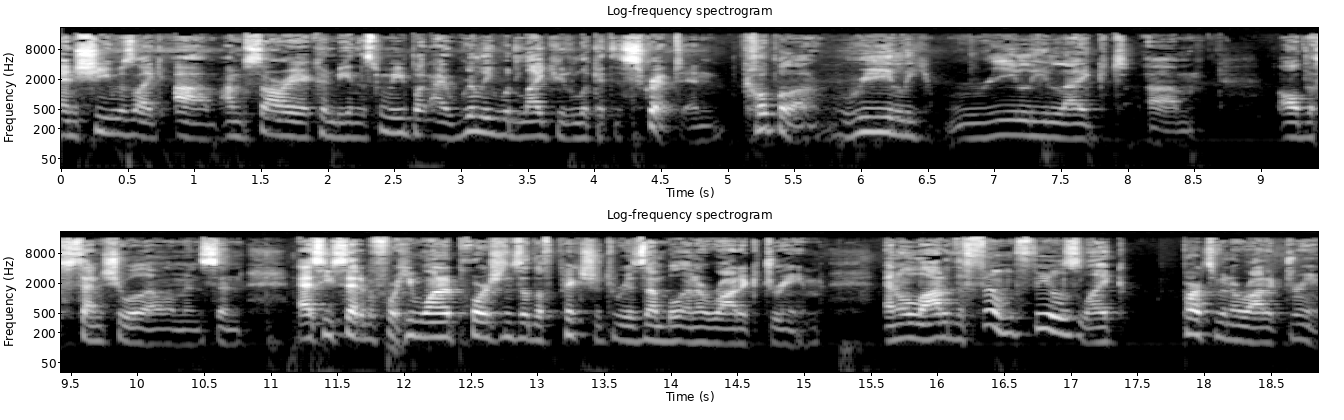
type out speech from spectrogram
And she was like, um, "I'm sorry I couldn't be in this movie, but I really would like you to look at the script." And Coppola really, really liked um, all the sensual elements, and as he said it before, he wanted portions of the picture to resemble an erotic dream, and a lot of the film feels like parts of an erotic dream.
